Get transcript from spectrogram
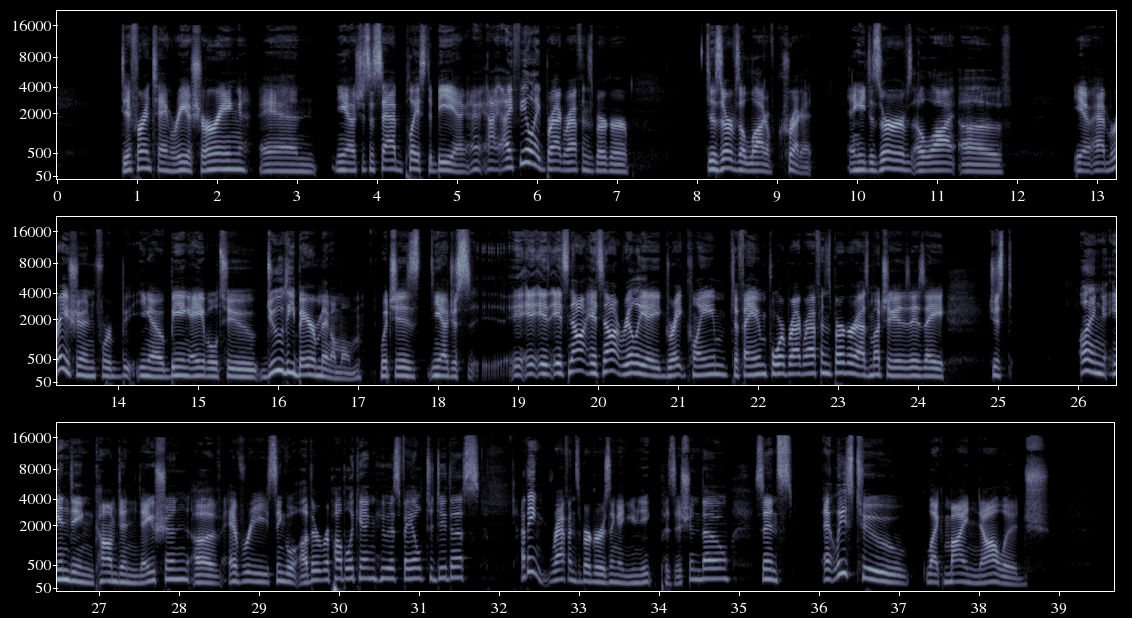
different and reassuring and you know, it's just a sad place to be in. I, I feel like Brad Raffensperger deserves a lot of credit, and he deserves a lot of you know admiration for you know being able to do the bare minimum, which is you know just it, it, it's not it's not really a great claim to fame for Brad Raffensperger as much as it is a just unending condemnation of every single other Republican who has failed to do this. I think Raffensperger is in a unique position though, since at least to like my knowledge,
